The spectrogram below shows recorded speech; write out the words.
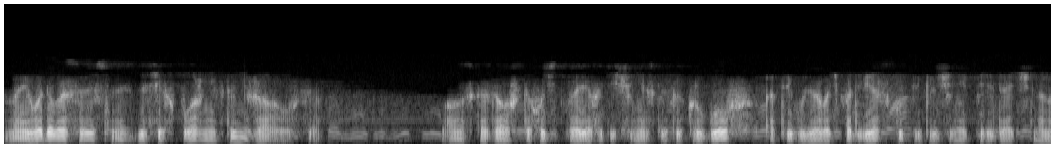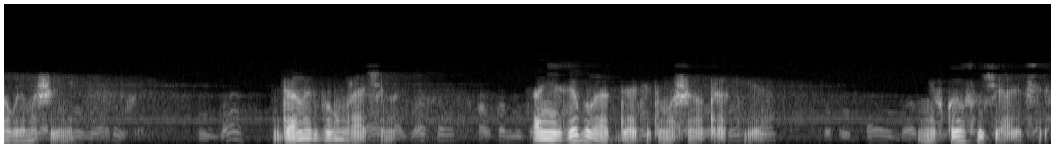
На его добросовестность до сих пор никто не жаловался. Он сказал, что хочет проехать еще несколько кругов, отрегулировать подвеску, переключение передач на новой машине. Данет был мрачен. А нельзя было отдать эту машину Тракье? Ни в коем случае, Алексей.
